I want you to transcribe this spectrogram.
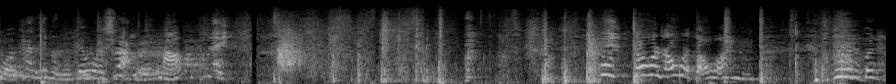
我看你怎么给我上。好，哎，哎，等会儿，等会儿，等会儿。快点，快点。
